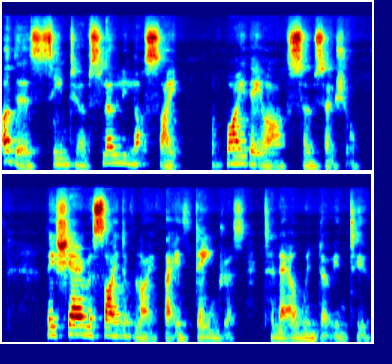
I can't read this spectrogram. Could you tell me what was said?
others seem to have slowly lost sight of why they are so social. They share a side of life that is dangerous to let a window into.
